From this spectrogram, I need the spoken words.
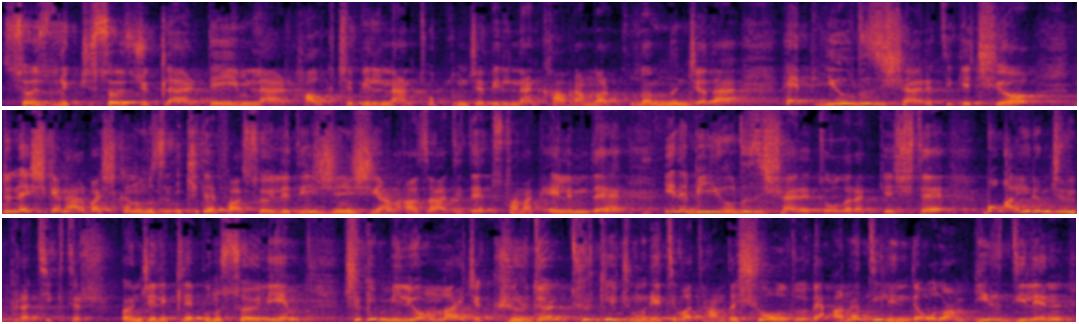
sözlük, sözcükler, deyimler, halkça bilinen, toplumca bilinen kavramlar kullanılınca da hep yıldız işareti geçiyor. Dün eş genel başkanımızın iki defa söylediği Jinjiyan Azadi de tutanak elimde yine bir yıldız işareti olarak geçti. Bu ayrımcı bir pratiktir. Öncelikle bunu söyleyeyim. Çünkü milyonlarca Kürdün Türkiye Cumhuriyeti vatandaşı olduğu ve ana dilinde olan bir dilin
